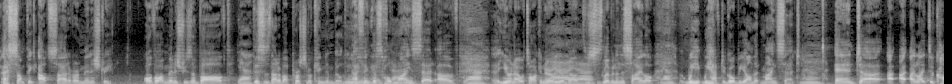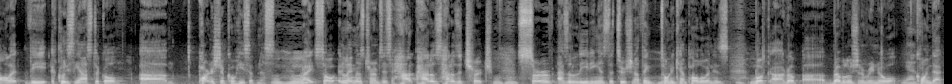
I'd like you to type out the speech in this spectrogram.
as something outside of our ministry. Although our ministry is involved, Yeah. this is not about personal kingdom building. I think this whole God. mindset of, Yeah. uh, you and I were talking earlier about yeah. just living in the silo, Yeah. we, we have to go beyond that mindset. Yeah. And uh, I, I- I like to call it the ecclesiastical um, partnership cohesiveness, Mm-hmm. right? So in layman's terms, is how, how, does, how does a church Mm-hmm. serve as a leading institution? I think Tony Campolo in his book, uh, Re- uh, Revolution and Renewal. Yeah. coined that.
